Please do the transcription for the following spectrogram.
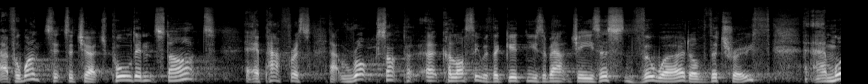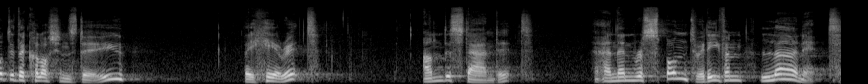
Uh, for once, it's a church Paul didn't start. Epaphras uh, rocks up at Colossae with the good news about Jesus, the word of the truth. And what did the Colossians do? They hear it, understand it, and then respond to it, even learn it.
